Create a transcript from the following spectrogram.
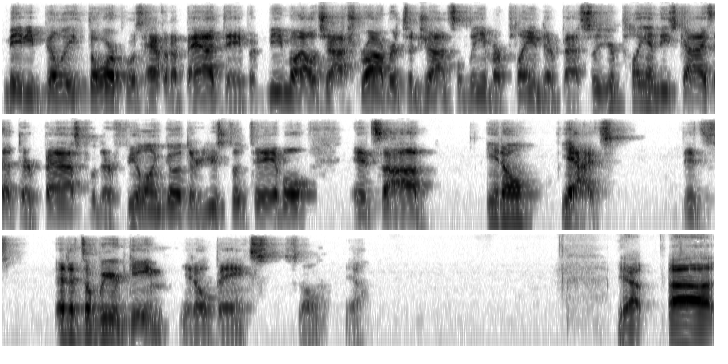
maybe Billy Thorpe was having a bad day, but meanwhile, Josh Roberts and John Salim are playing their best. So you're playing these guys at their best when they're feeling good, they're used to the table. It's uh, you know, yeah, it's it's and it's a weird game, you know, Banks. So yeah. Yeah. Uh,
